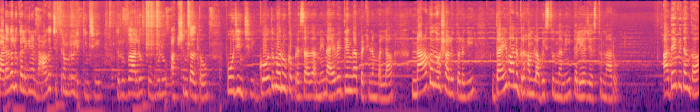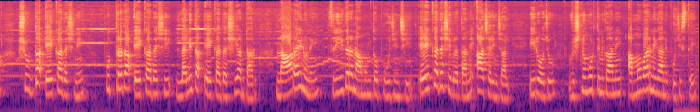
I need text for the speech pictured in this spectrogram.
పడగలు కలిగిన నాగచిత్రములు లిఖించి దుర్వాలు పువ్వులు అక్షంతలతో పూజించి గోధుమ నూక ప్రసాదాన్ని నైవేద్యంగా పెట్టడం వల్ల నాగదోషాలు తొలగి దైవానుగ్రహం లభిస్తుందని తెలియజేస్తున్నారు. అదేవిధంగా శుద్ధ ఏకాదశిని పుత్రద ఏకాదశి లలిత ఏకాదశి అంటారు. నారాయణుని శ్రీధర నామంతో పూజించి ఏకాదశి వ్రతాన్ని ఆచరించాలి. ఈరోజు విష్ణుమూర్తిని కానీ అమ్మవారిని కానీ పూజిస్తే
